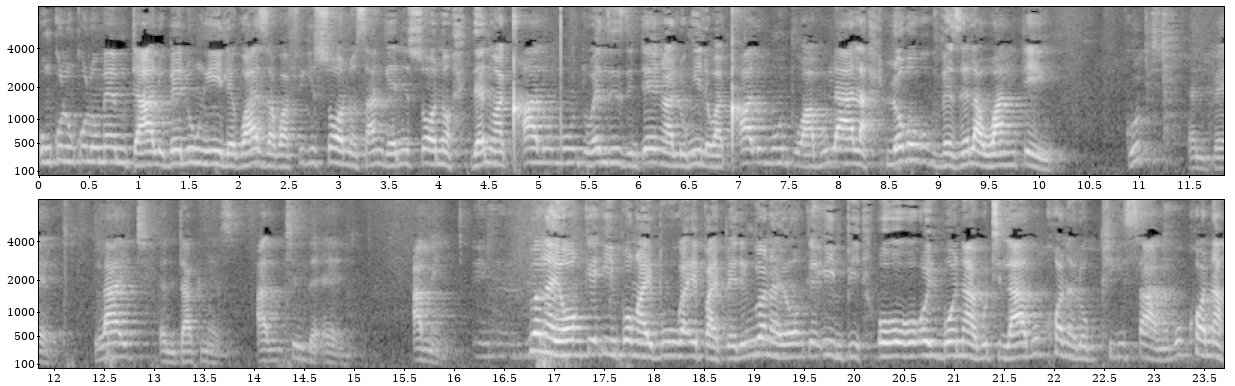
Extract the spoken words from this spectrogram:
uNkulunkulu memdala ubelungile kwaza kwafika isono sangena isono then waqala umuntu wenza izinto ezingalungile waqala umuntu wabulala. Lokho kukuvezela one thing good and bad light and darkness until the end. Amen. Amen. kuyona yonke impi ongayibuka eBhayibhelini kuyona yonke impi o- o- oyibonayo ukuthi la kukhona lokuphikisana kukhona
